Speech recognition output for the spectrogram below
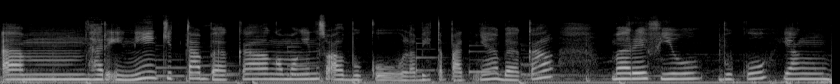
um, hari ini kita bakal ngomongin soal buku. Lebih tepatnya bakal mereview buku yang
